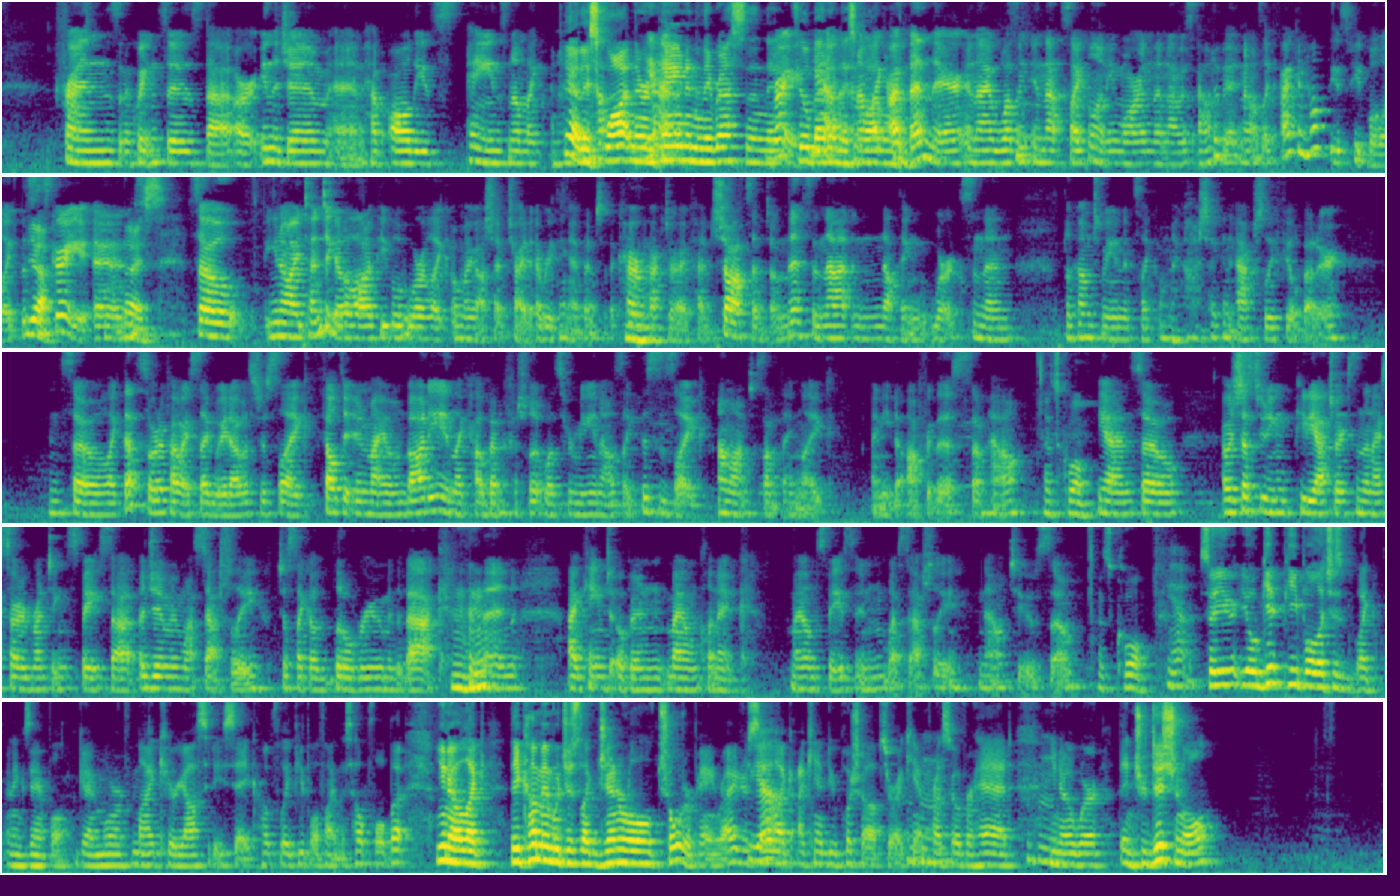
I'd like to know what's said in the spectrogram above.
friends and acquaintances that are in the gym and have all these pains and I'm like and Yeah, I'm they squat and they're in pain, and then they rest and then they right, feel better yeah. and they and squat. I'm like and I've been there and I wasn't in that cycle anymore and then I was out of it and I was like I can help these people like this Yeah. is great and nice. So, you know, I tend to get a lot of people who are like, oh my gosh, I've tried everything. I've been to the mm-hmm. chiropractor, I've had shots, I've done this and that, and nothing works. And then they'll come to me and it's like, oh my gosh, I can actually feel better. And so, like, that's sort of how I segued. I was just like, felt it in my own body and like how beneficial it was for me. And I was like, this is like, I'm onto something. Like, I need to offer this somehow. That's cool. Yeah, and so I was just doing pediatrics, and then I started renting space at a gym in West Ashley, just like a little room in the back. Mhm. And then I came to open my own clinic, my own space in West Ashley now too. So That's cool. yeah, So you you'll get people. Let's just like an example again, more of my curiosity's sake. Hopefully, people find this helpful. But you know, like they come in with just like general shoulder pain, right? Just say Yeah. like I can't do push-ups or I can't Mhm. press overhead. Mhm. You know, where in traditional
